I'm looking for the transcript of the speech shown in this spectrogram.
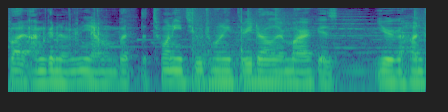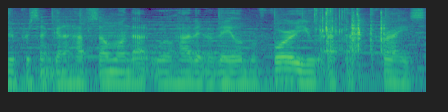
but I'm gonna you know but the $22, $23 mark is you're 100% gonna have someone that will have it available for you at that price.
